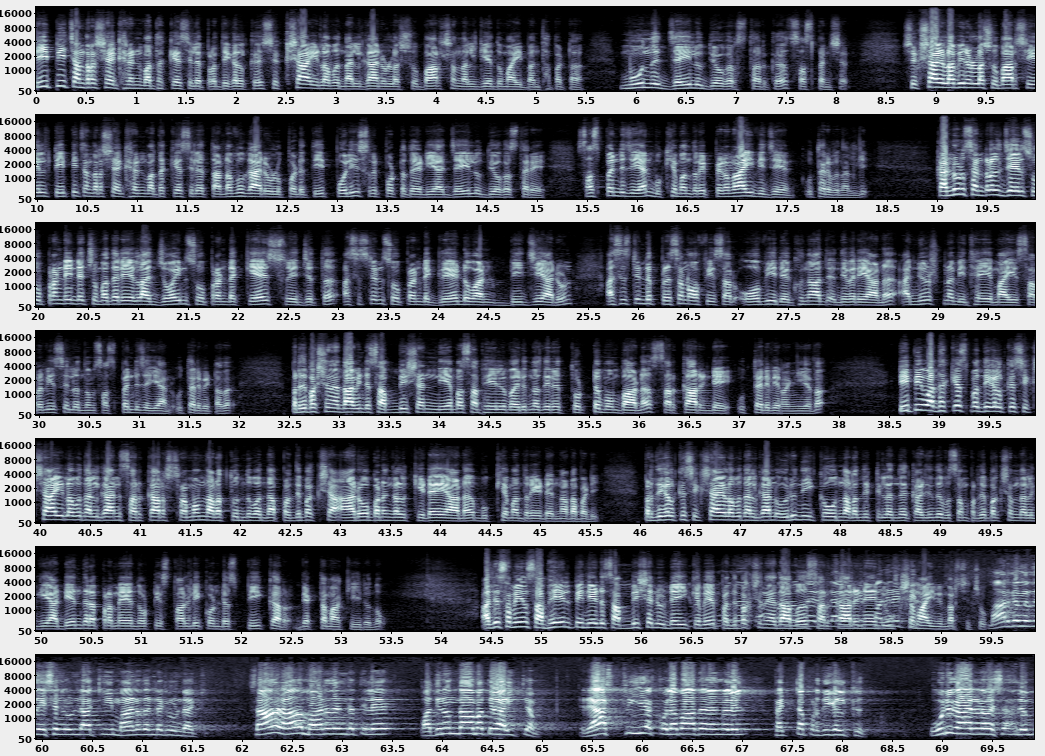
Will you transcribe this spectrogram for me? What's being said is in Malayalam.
ടി പി ചന്ദ്രശേഖരൻ വധക്കേസിലെ പ്രതികൾക്ക് ശിക്ഷാ ഇളവ് നൽകാനുള്ള ശുപാർശ നൽകിയതുമായി ബന്ധപ്പെട്ട് മൂന്ന് ജയിൽ ഉദ്യോഗസ്ഥർക്ക് സസ്പെൻഷൻ. ശിക്ഷാ ഇളവിനുള്ള ശുപാർശയിൽ ടി പി ചന്ദ്രശേഖരൻ വധക്കേസിലെ തടവുകാരുൾപ്പെടുത്തി പോലീസ് റിപ്പോർട്ട് തേടിയ ജയിൽ ഉദ്യോഗസ്ഥരെ സസ്പെൻഡ് ചെയ്യാൻ മുഖ്യമന്ത്രി പിണറായി വിജയൻ ഉത്തരവ് നൽകി. കണ്ണൂർ സെൻട്രൽ ജയിൽ സൂപ്രണ്ടിന്റെ ചുമതലയുള്ള joint superintendent K Sreejith assistant superintendent grade one B G Arun assistant prison officer O V Raghunath എന്നിവരെയാണ് അന്വേഷണ വിധേയമായി സർവീസിൽ നിന്നും സസ്പെൻഡ് ചെയ്യാൻ ഉത്തരവിട്ടത്. പ്രതിപക്ഷ നേതാവിന്റെ സബ്മിഷൻ നിയമസഭയിൽ വരുന്നതിന് തൊട്ടു മുമ്പാണ് സർക്കാരിന്റെ ഉത്തരവിറങ്ങിയത്. ടി പി വധക്കേസ് പ്രതികൾക്ക് ശിക്ഷാ ഇളവ് നൽകാൻ സർക്കാർ ശ്രമം നടത്തുന്നുവെന്ന പ്രതിപക്ഷ ആരോപണങ്ങൾക്കിടെയാണ് മുഖ്യമന്ത്രിയുടെ നടപടി. പ്രതികൾക്ക് ശിക്ഷാ ഇളവ് നൽകാൻ ഒരു നീക്കവും നടന്നിട്ടില്ലെന്ന് കഴിഞ്ഞ ദിവസം പ്രതിപക്ഷം നൽകിയ അടിയന്തര പ്രമേയ നോട്ടീസ് തള്ളിക്കൊണ്ട് സ്പീക്കർ വ്യക്തമാക്കിയിരുന്നു. അതേസമയം സഭയിൽ പിന്നീട് സബ്മിഷൻ ഉന്നയിക്കവേ പ്രതിപക്ഷ നേതാവ് സർക്കാരിനെ രൂക്ഷമായി വിമർശിച്ചു. മാർഗനിർദ്ദേശങ്ങൾ ഉണ്ടാക്കി മാനദണ്ഡങ്ങൾ ഉണ്ടാക്കി. സാർ ആ മാനദണ്ഡത്തിലെ പതിനൊന്നാമത്തെ ഐറ്റം രാഷ്ട്രീയ കൊലപാതകങ്ങളിൽ പെട്ട പ്രതികൾക്ക് ഒരു കാരണവശാലും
